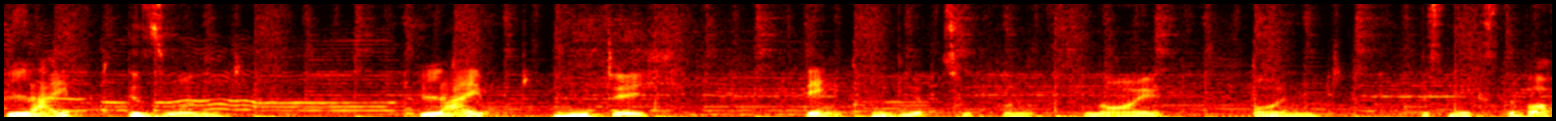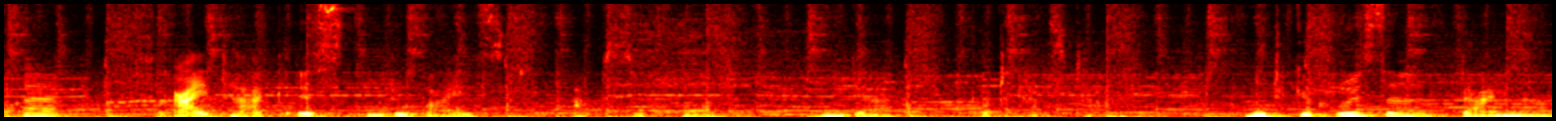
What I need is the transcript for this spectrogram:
bleibt gesund, bleibt mutig, denken wir Zukunft neu und bis nächste Woche. Freitag ist, wie du weißt, ab sofort wieder Podcast-Tag. Mutige Grüße, deine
